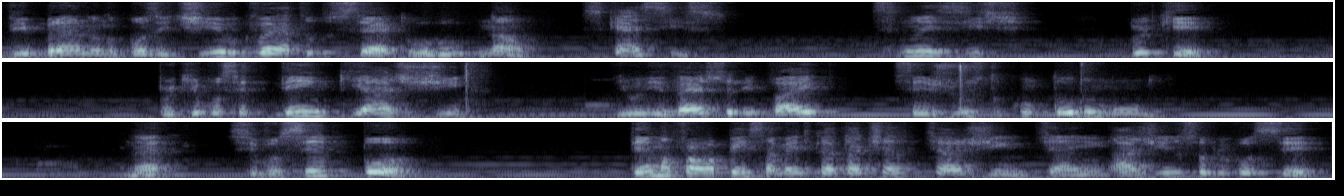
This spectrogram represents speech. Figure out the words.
vibrando no positivo que vai dar tudo certo. Não, esquece isso. Isso não existe. Por quê? Porque você tem que agir. E o universo ele vai ser justo com todo mundo. Né? Se você, pô, tem uma forma de pensamento que ela está te, te, agindo, te agindo sobre você,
